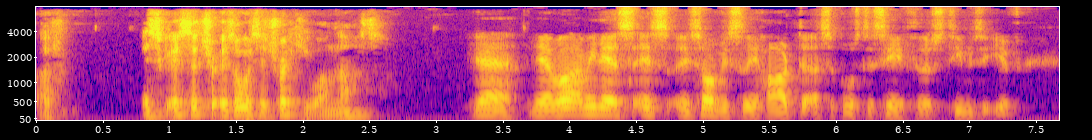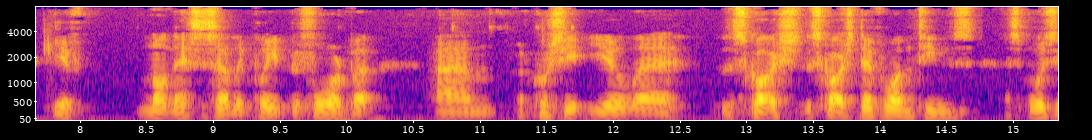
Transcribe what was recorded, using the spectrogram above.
I've, it's it's a tr- it's always a tricky one that. Yeah, yeah. Well, I mean, it's it's it's obviously hard, to, I suppose, to say if there's teams that you've you've not necessarily played before, but um, of course you, you'll uh, the Scottish the Scottish Div One teams. I suppose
